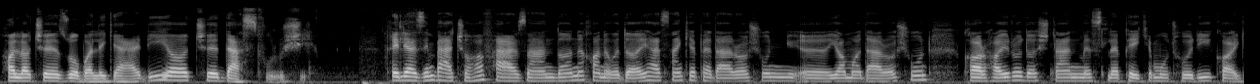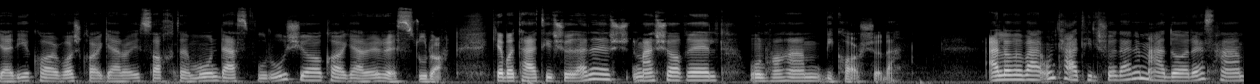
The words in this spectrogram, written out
حالا چه زباله گردی یا چه دست فروشی خیلی از این بچه ها فرزندان خانوادهایی هستن که پدراشون یا مادراشون کارهایی رو داشتن مثل پیک موتوری، کارگری کارواش، کارگرای ساختمون، دست فروش یا کارگرای رستوران که با تعطیل شدن مشاغل اونها هم بیکار شدن. علاوه بر اون تعطیل شدن مدارس هم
